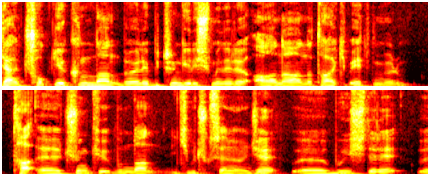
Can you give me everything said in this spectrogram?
yani çok yakından böyle bütün gelişmeleri ana ana takip etmiyorum. Ta, e, çünkü bundan iki buçuk sene önce e, bu işleri e,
